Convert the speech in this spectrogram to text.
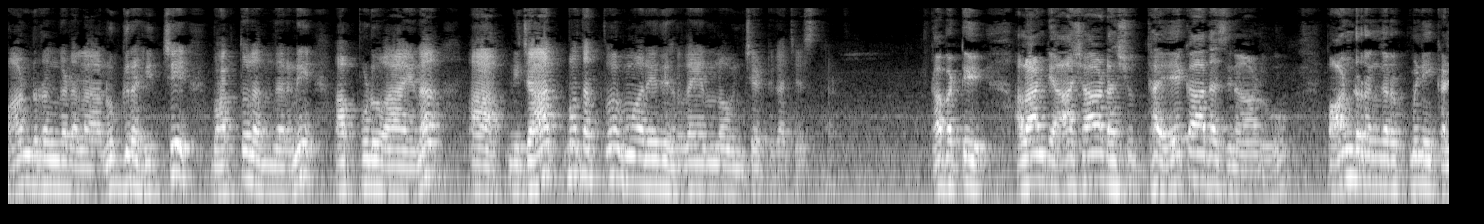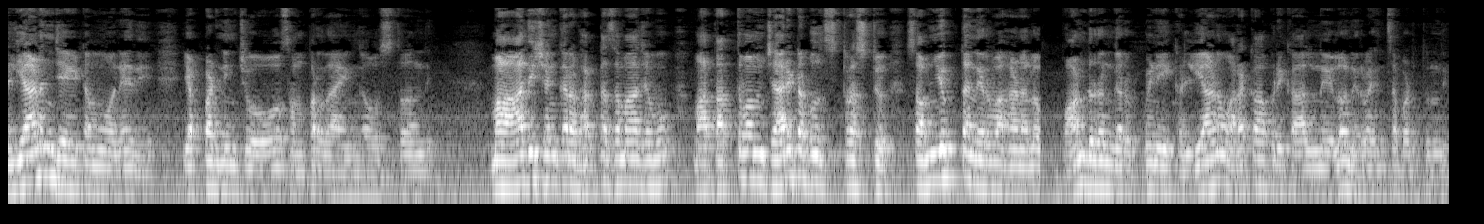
పాండురంగడలా అనుగ్రహించి భక్తులందరినీ అప్పుడు ఆయన ఆ నిజాత్మతత్వము అనేది హృదయంలో ఉంచేట్టుగా చేస్తాడు. కాబట్టి అలాంటి ఆషాఢ శుద్ధ ఏకాదశి నాడు పాండురంగ రుక్మిణి కళ్యాణం చేయటము అనేది ఎప్పటి నుంచో సంప్రదాయంగా వస్తోంది. మా ఆదిశంకర భక్త సమాజము మా తత్వం చారిటబుల్స్ ట్రస్ట్ సంయుక్త నిర్వహణలో పాండురంగ రుక్మిణి కళ్యాణం అరకాపురి కాలనీలో నిర్వహించబడుతుంది.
